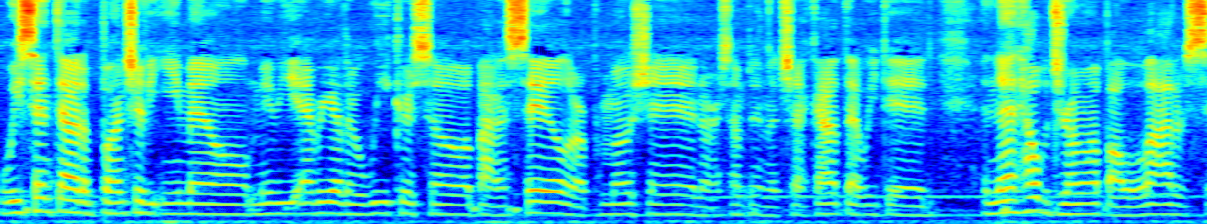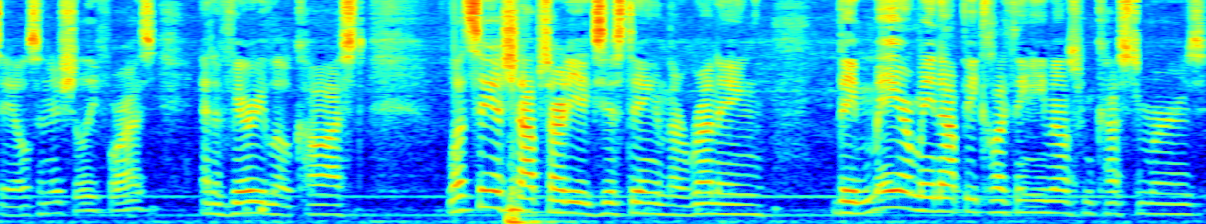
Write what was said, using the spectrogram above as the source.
We sent out a bunch of email, maybe every other week or so, about a sale or a promotion or something to check out that we did, and that helped drum up a lot of sales initially for us at a very low cost. Let's say a shop's already existing and they're running. They may or may not be collecting emails from customers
